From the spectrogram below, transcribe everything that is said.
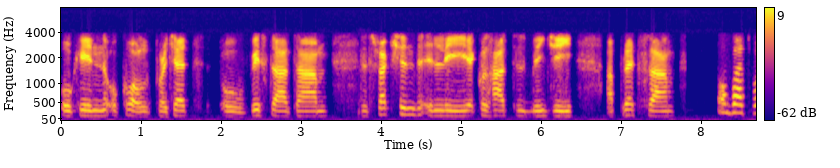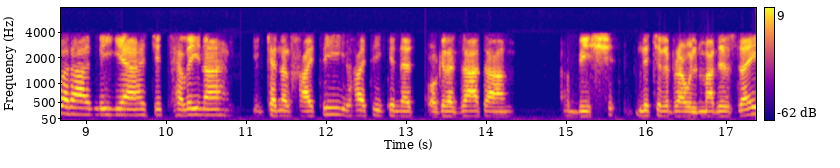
u kien ukoll proġett u vista ta' distraction li kulħadd biġi apprezza. U mbagħad wara li ġiet Helena kellna l-ħajti, l-ħajti kienet organizzata biex niċċelebraw il-Mother's Day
